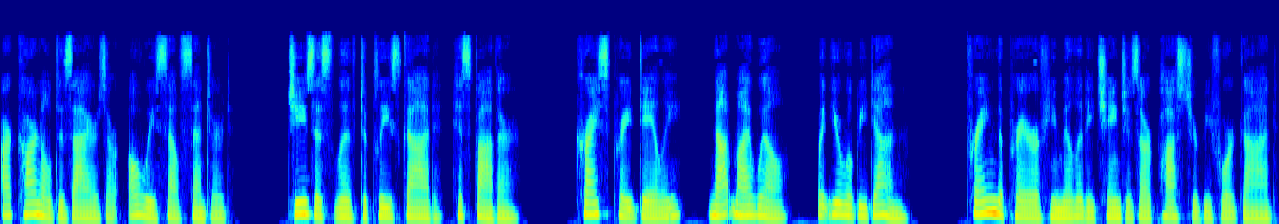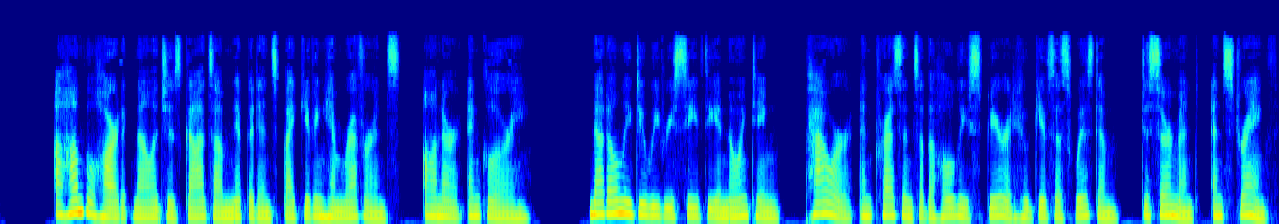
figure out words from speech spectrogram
our carnal desires are always self centered. Jesus lived to please God, his Father. Christ prayed daily, Not my will, but your will be done. Praying the prayer of humility changes our posture before God. A humble heart acknowledges God's omnipotence by giving him reverence, honor, and glory. Not only do we receive the anointing, power, and presence of the Holy Spirit who gives us wisdom, discernment, and strength,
